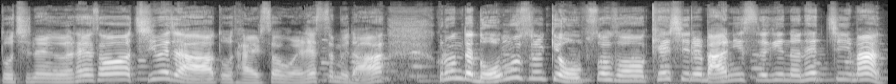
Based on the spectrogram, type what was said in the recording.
또 진행을 해서 지배자 또 달성을 했습니다. 그런데 너무 쓸 게 없어서 캐시를 많이 쓰기는 했지만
